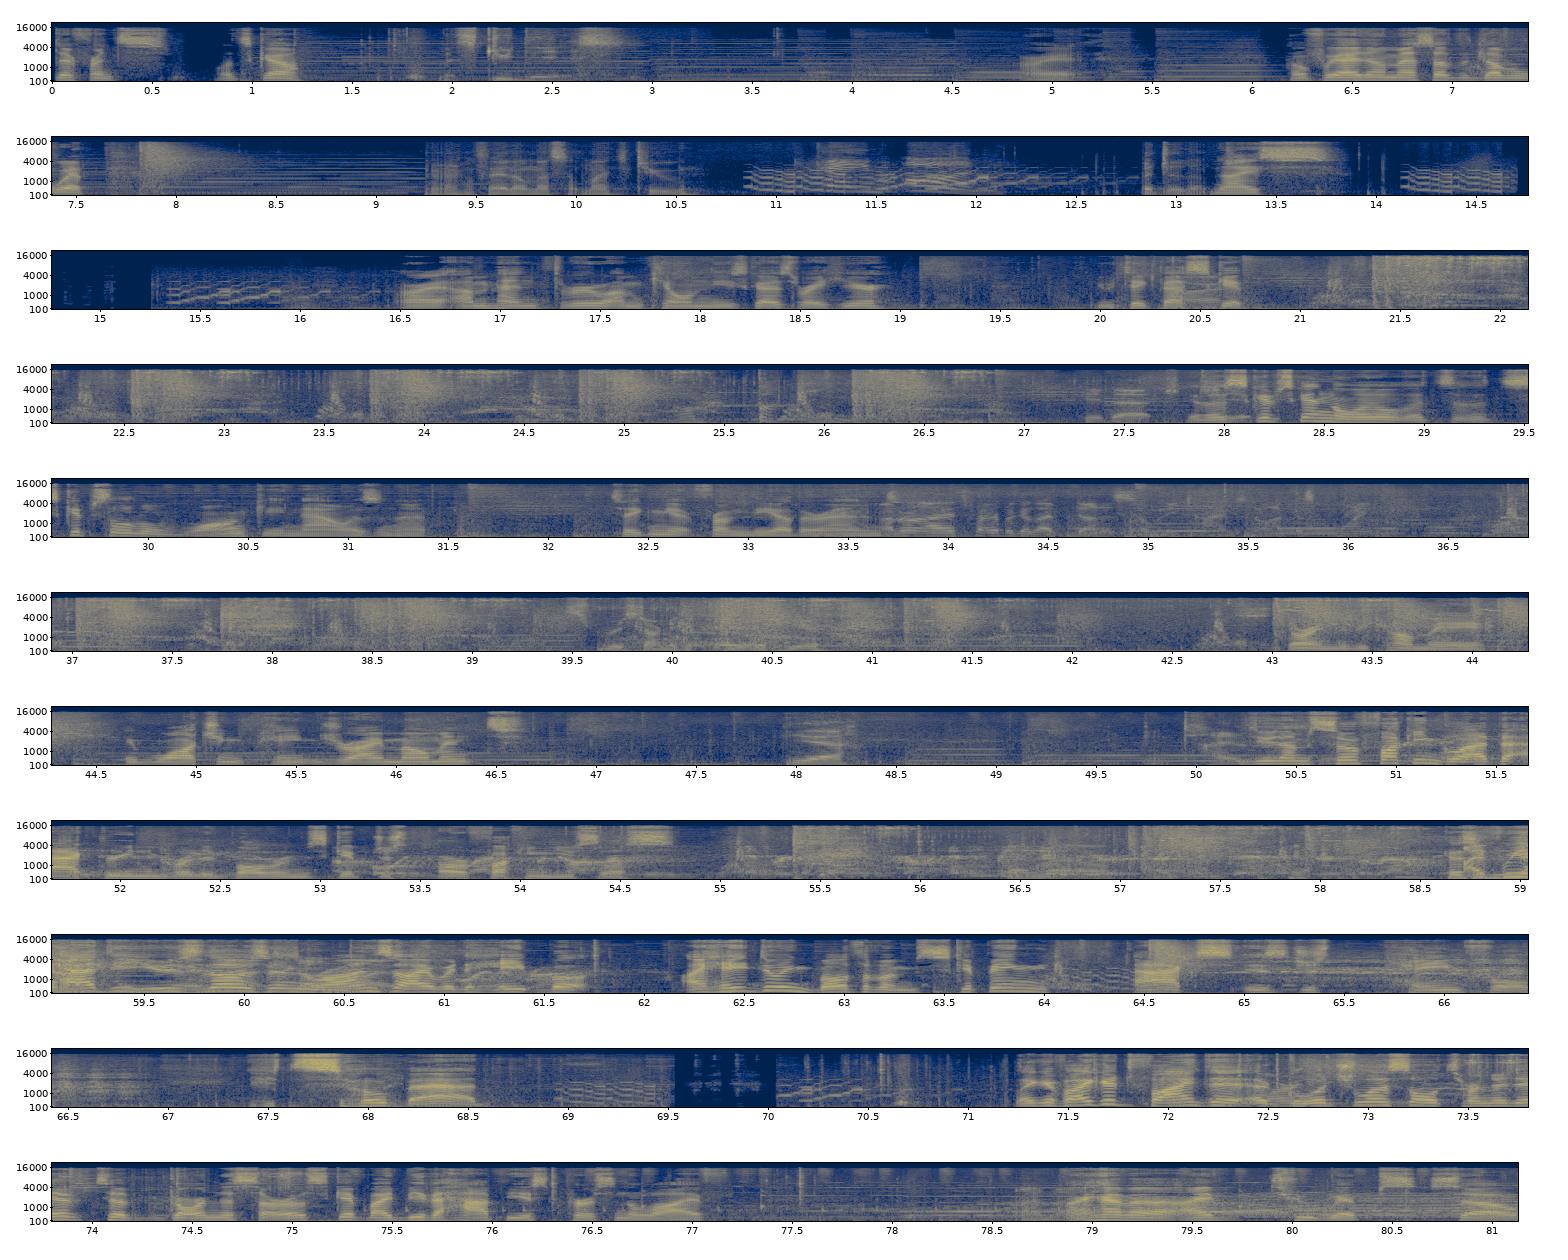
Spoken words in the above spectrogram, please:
difference. Let's go. Let's do this. Alright. Hopefully I don't mess up the double whip. Uh, hopefully I don't mess up mine too. Game on. But didn't. Nice. Alright, I'm heading through. I'm killing these guys right here. You take that Alright. skip. Hit that. Yeah, the shit. skip's getting a little. It's, it skip's a little wonky now, isn't it? Taking it from the other end. I don't. It's probably because I've done it so many times now. At this point, it's really starting to get old here. Starting to become a a watching paint dry moment. Yeah. Getting tired. of Dude, I'm so fucking glad the actor and inverted ballroom skip just are fucking useless. I know. Because if we had to use those in so runs, much. I would hate both. I hate doing both of them. Skipping axe is just painful. It's so bad. Like if I could find a, a glitchless alternative to Gardenosaro skip, I'd be the happiest person alive. I know. I have a I have two whips, so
